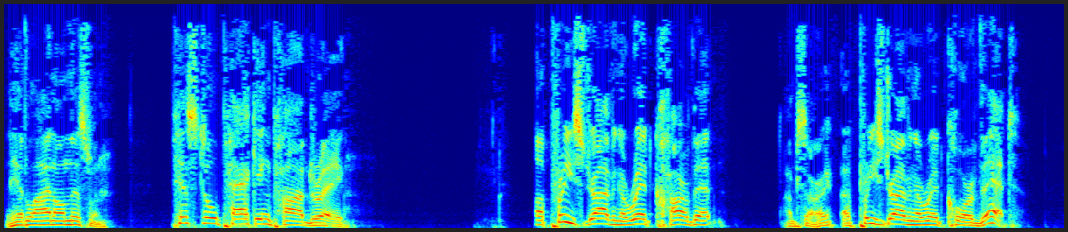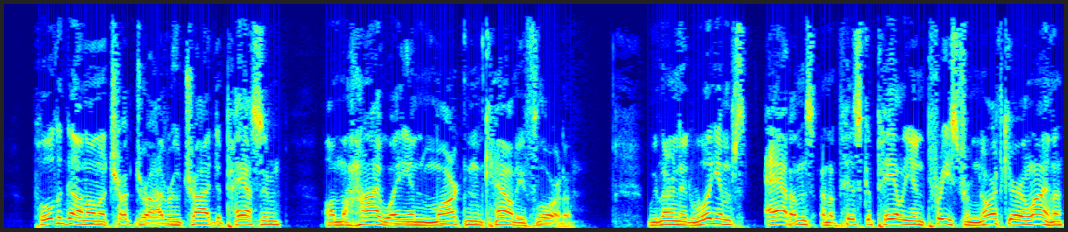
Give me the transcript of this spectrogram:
The headline on this one, pistol packing padre. A priest driving a red Corvette I'm sorry, a priest driving a red Corvette pulled a gun on a truck driver who tried to pass him on the highway in Martin County, Florida. We learned that Williams Adams, an Episcopalian priest from North Carolina,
